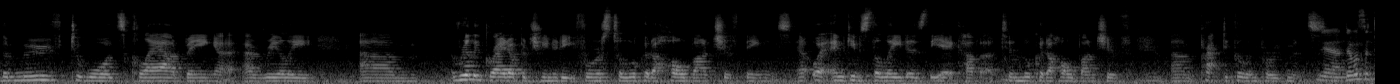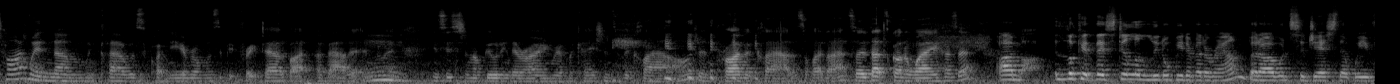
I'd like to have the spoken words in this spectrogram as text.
the move towards cloud being a, a really um, a really great opportunity for us to look at a whole bunch of things uh, and gives the leaders the air cover to look at a whole bunch of um, practical improvements. Yeah, there was a time when um, when cloud was quite new. Everyone was a bit freaked out about about it and Mm. insisted on building their own replications of the cloud and private cloud and stuff like that. So that's gone away, has it? Um, look, at there's still a little bit of it around, but I would suggest that we've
